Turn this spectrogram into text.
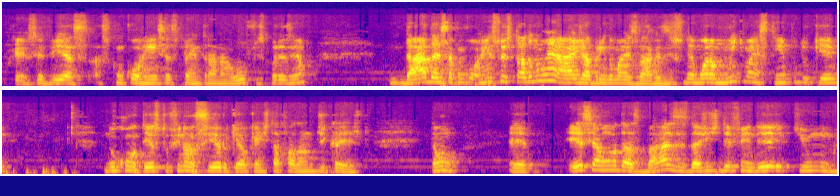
porque você vê as, as concorrências para entrar na UFES, por exemplo, dada essa concorrência, o Estado não reage abrindo mais vagas. Isso demora muito mais tempo do que no contexto financeiro, que é o que a gente está falando de crédito. Então, é, essa é uma das bases da gente defender que um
